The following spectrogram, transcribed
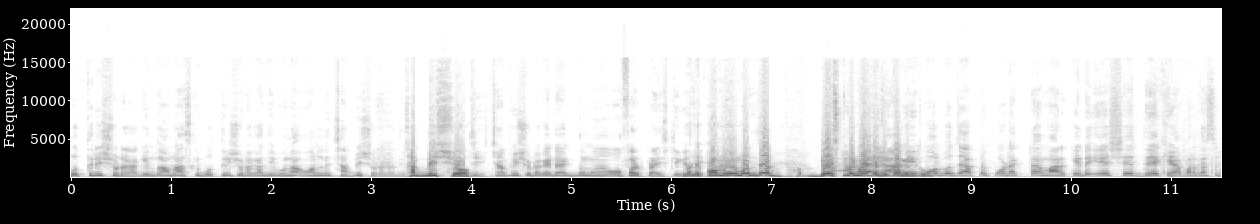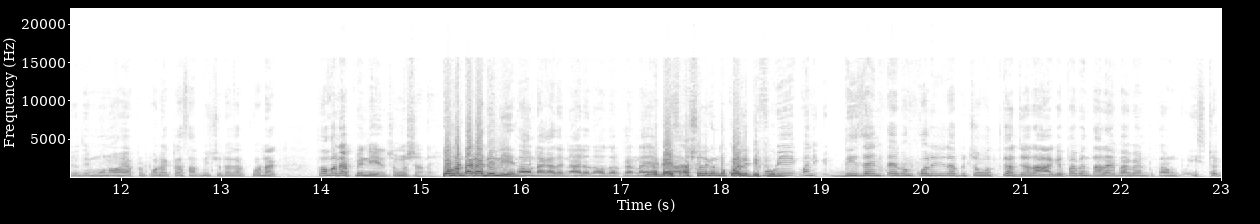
বত্রিশশো টাকা কিন্তু আমরা আজকে বত্রিশশো টাকা দিব না অনলি ছাব্বিশশো টাকা দিব। ছাব্বিশশো? জি ছাব্বিশশো টাকা এটা একদম অফার প্রাইস ঠিক আছে? মানে কমের মধ্যে বেস্ট মানে একটা জুতা আমি কিন্তু। বলব যে আপনি প্রোডাক্টটা মার্কেটে এসে দেখে আপনার কাছে যদি মনে হয় আপনার প্রোডাক্টটা ছাব্বিশশো টাকার প্রোডাক্ট তখন আপনি নিন সমস্যা নাই। তখন টাকা দিয়ে নিন তখন টাকা দেন দরকার নাই। গাইস আসলে কিন্তু কোয়ালিটি ফুল মানে ডিজাইনটা এবং কোয়ালিটিটা আপনি চমৎকার। যারা আগে পাবেন তারাই পাবেন কারণ স্টক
